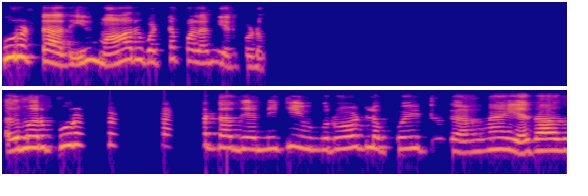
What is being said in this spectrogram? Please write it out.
பூரட்டாதியில் மாறுபட்ட பலன் ஏற்படும். அது மாதிரி பூரட்டாதி அன்னைக்கு இவங்க ரோட்ல போயிட்டு இருக்காங்கன்னா ஏதாவது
